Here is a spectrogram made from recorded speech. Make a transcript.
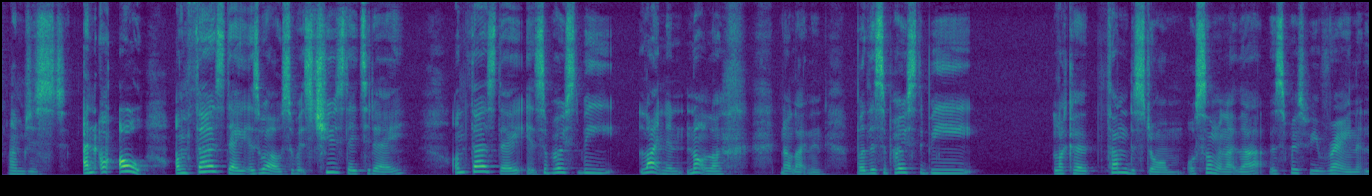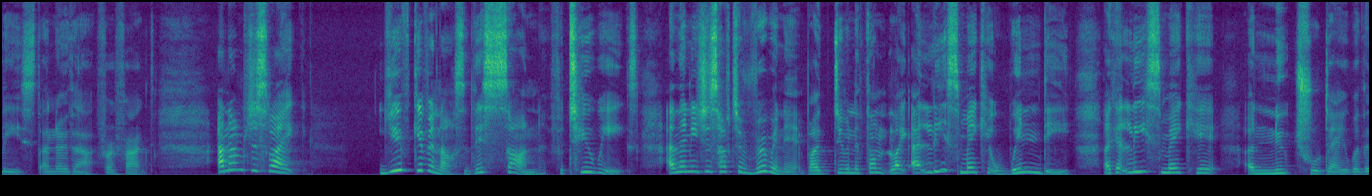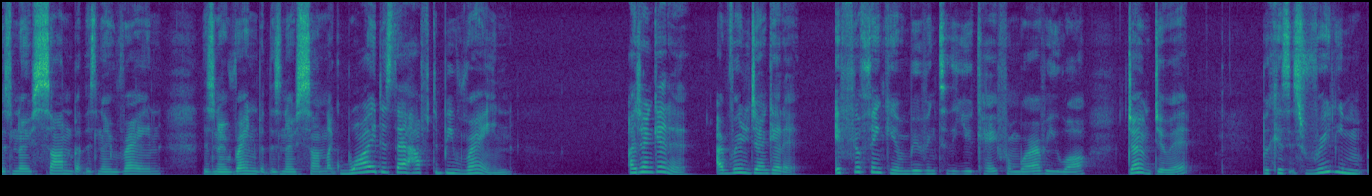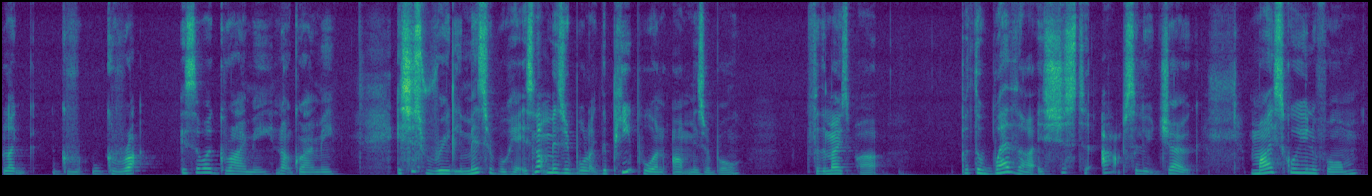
I'm just and oh, oh on Thursday as well. So it's Tuesday today. On Thursday, it's supposed to be lightning, not like, not lightning, but there's supposed to be like a thunderstorm or something like that. There's supposed to be rain at least. I know that for a fact. And I'm just like, you've given us this sun for two weeks and then you just have to ruin it by doing a thunder like at least make it windy. Like at least make it a neutral day where there's no sun but there's no rain. There's no rain but there's no sun. Like why does there have to be rain? I don't get it. I really don't get it. If you're thinking of moving to the uk from wherever you are don't do it because it's really like gr- gr- is the word grimy not grimy it's just really miserable here. It's not miserable like the people aren't miserable for the most part, but the weather is just an absolute joke. My school uniform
